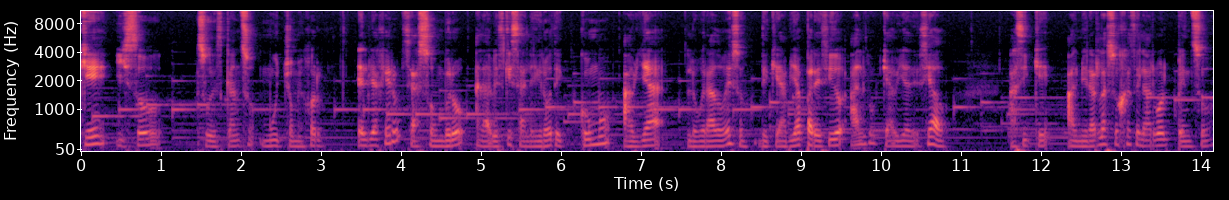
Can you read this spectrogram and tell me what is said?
que hizo su descanso mucho mejor. El viajero se asombró a la vez que se alegró de cómo había logrado eso, de que había aparecido algo que había deseado. Así que al mirar las hojas del árbol pensó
